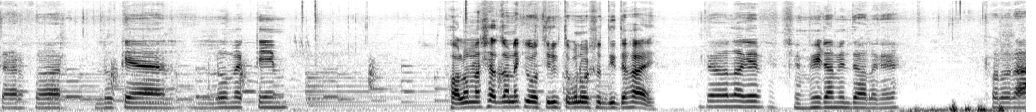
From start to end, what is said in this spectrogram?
তারপর লোকেল লোমেকটিম ফলন আসার জন্য কি অতিরিক্ত কোনো ওষুধ দিতে হয়? দেওয়া লাগে ভিটামিন দেওয়া লাগে ফলোরা।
